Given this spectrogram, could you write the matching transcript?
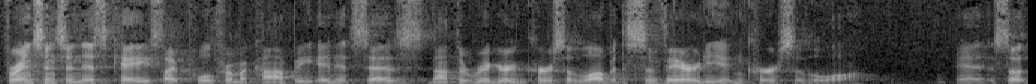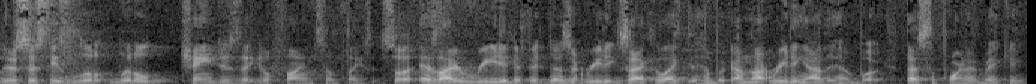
for instance, in this case, I pulled from a copy and it says not the rigor and curse of the law, but the severity and curse of the law. And so there's just these little, little changes that you'll find some places. So as I read it, if it doesn't read exactly like the hymn book, I'm not reading out of the hymn book. That's the point I'm making.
